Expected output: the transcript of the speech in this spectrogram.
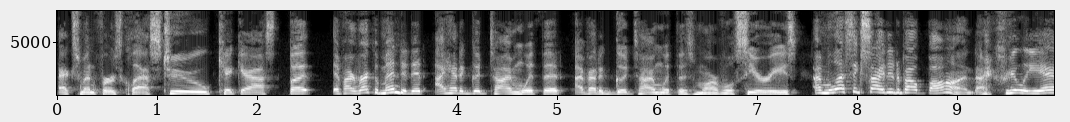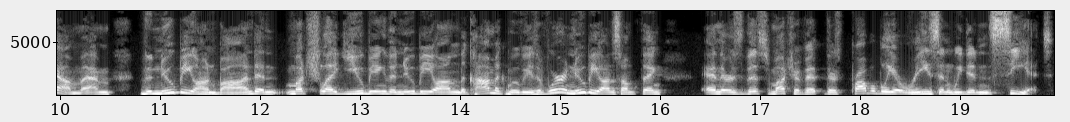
X-Men First Class 2, Kick-Ass, but if I recommended it, I had a good time with it. I've had a good time with this Marvel series. I'm less excited about Bond. I really am. I'm the newbie on Bond, and much like you being the newbie on the comic movies, if we're a newbie on something, and there's this much of it, there's probably a reason we didn't see it.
